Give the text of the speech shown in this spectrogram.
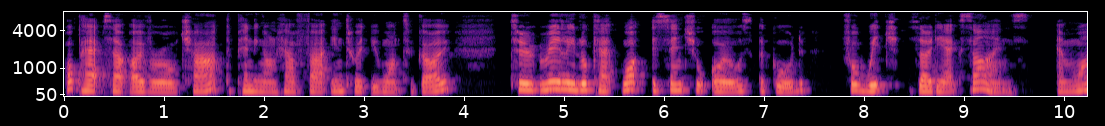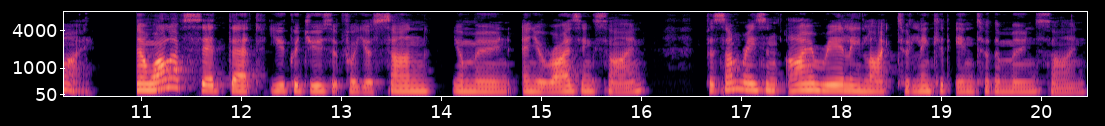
or perhaps our overall chart, depending on how far into it you want to go, to really look at what essential oils are good for which zodiac signs and why. Now, while I've said that you could use it for your sun, your moon, and your rising sign, for some reason I really like to link it into the moon sign.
